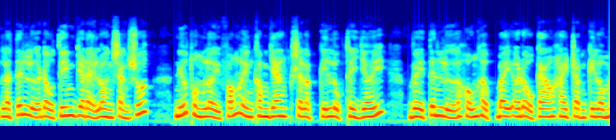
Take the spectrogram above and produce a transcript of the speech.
là tên lửa đầu tiên do Đài Loan sản xuất. Nếu thuận lợi phóng lên không gian sẽ lập kỷ lục thế giới về tên lửa hỗn hợp bay ở độ cao 200 km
